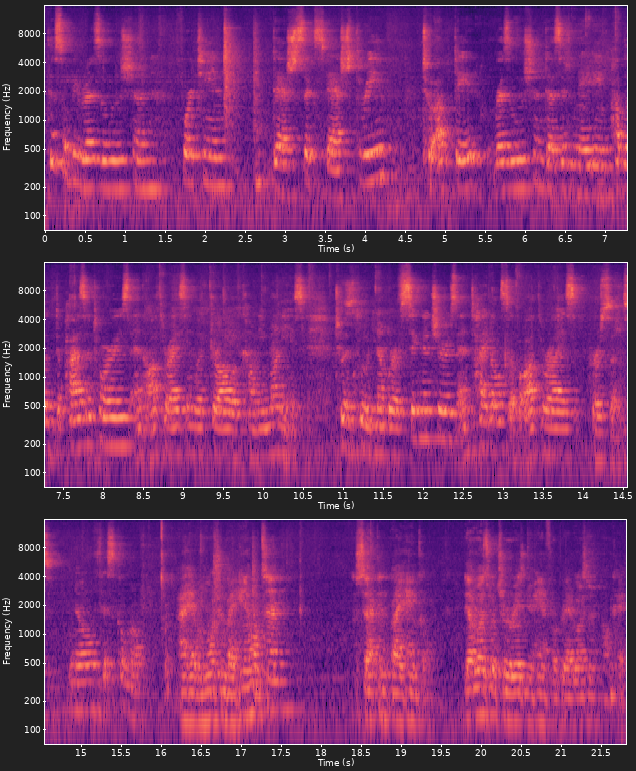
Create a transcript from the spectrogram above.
This will be Resolution 14-6-3 to update resolution designating public depositories and authorizing withdrawal of county monies to include number of signatures and titles of authorized persons. No fiscal note. I have a motion by Hamilton, a second by Henkel. That was what you were raising your hand for, Brad, wasn't it? Okay.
